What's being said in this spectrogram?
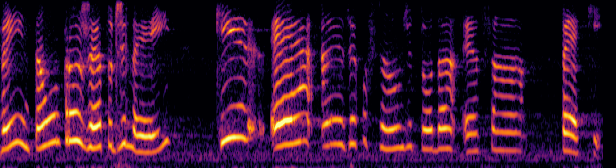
vem então um projeto de lei que é a execução de toda essa PEC.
